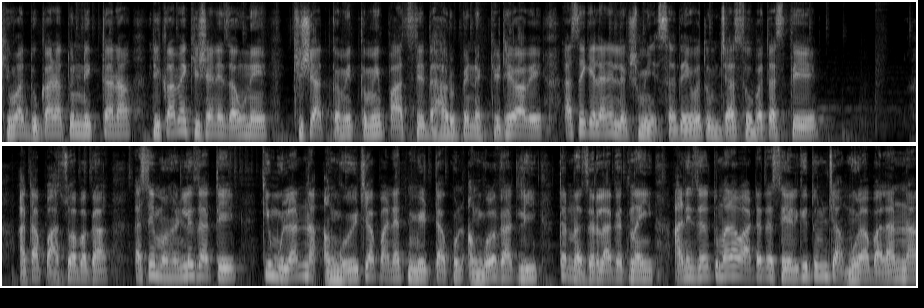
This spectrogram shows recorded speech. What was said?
किंवा दुकानातून निघताना रिकाम्या खिशाने जाऊ नये. खिशात कमीत कमी पाच ते दहा रुपये नक्की ठेवावे असे केल्याने लक्ष्मी सदैव तुमच्यासोबत असते. आता पाचवा बघा. असे म्हणले जाते की मुलांना आंघोळीच्या पाण्यात मीठ टाकून आंघोळ घातली तर नजर लागत नाही. आणि जर तुम्हाला वाटत असेल की तुमच्या मुळाबालांना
